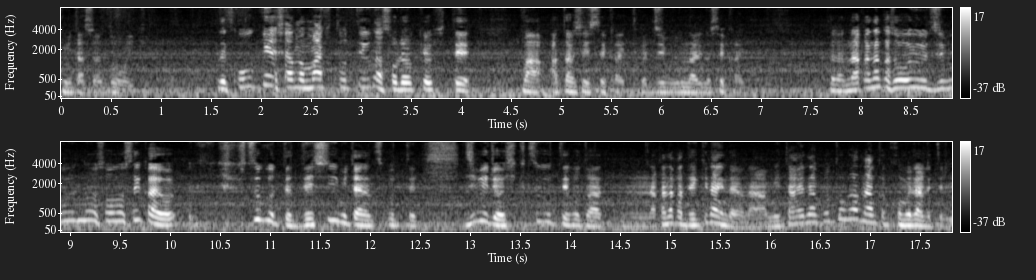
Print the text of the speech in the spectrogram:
君たちはどう生きる。で後継者の真人っていうのはそれを拒否して、まあ、新しい世界っていうか自分なりの世界だからなかなかそういう自分のその世界を引き継ぐって弟子みたいなの作ってジビリを引き継ぐっていうことは、なかなかできないんだよなみたいなことがなんか込められてるよ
